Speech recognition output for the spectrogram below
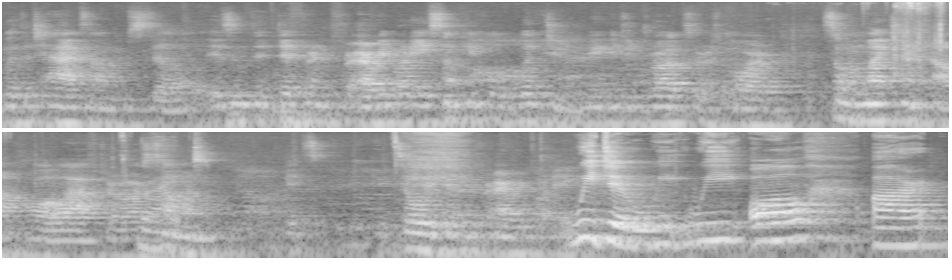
with the tags on them still. Isn't it different for everybody? Some people would do, maybe do drugs or, or someone might turn to alcohol after or Right. someone, it's, it's always different for everybody. We do. We, we all are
